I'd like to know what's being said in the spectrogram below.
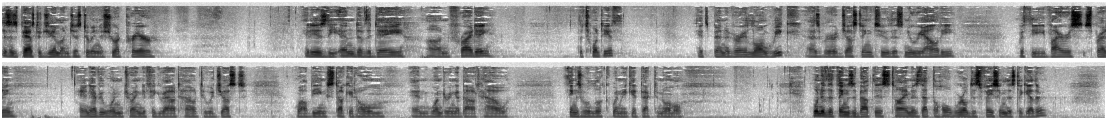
This is Pastor Jim. I'm just doing a short prayer. It is the end of the day on Friday, the 20th. It's been a very long week as we're adjusting to this new reality with the virus spreading and everyone trying to figure out how to adjust while being stuck at home and wondering about how things will look when we get back to normal. One of the things about this time is that the whole world is facing this together,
